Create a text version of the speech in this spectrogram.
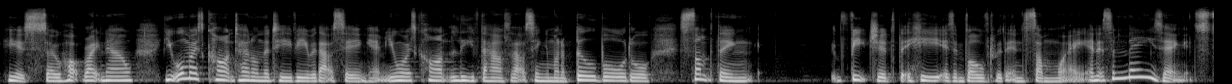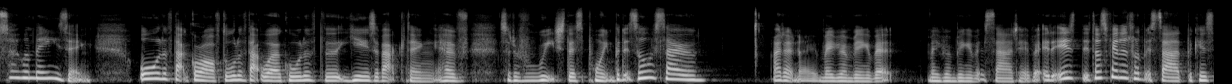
he is so hot right now. You almost can't turn on the TV without seeing him. You almost can't leave the house without seeing him on a billboard or something featured that he is involved with it in some way. And it's amazing. It's so amazing. All of that graft, all of that work, all of the years of acting have sort of reached this point. But it's also, I don't know, maybe I'm being a bit maybe I'm being a bit sad here, but it is it does feel a little bit sad because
